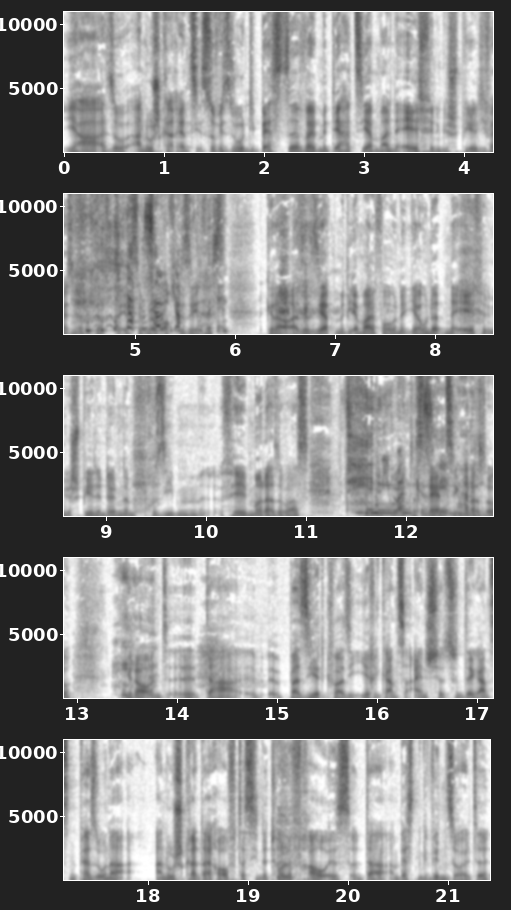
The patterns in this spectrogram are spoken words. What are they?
ja, also Anushka Renzi ist sowieso die beste, weil mit der hat sie ja mal eine Elfin gespielt. Ich weiß nicht, ob du das bei Instagram auch gesehen hast. Genau, also sie hat mit ihr mal vor 100 Jahrhunderten eine Elfin gespielt in irgendeinem ProSieben-Film oder sowas. Die niemand das gesehen Dancing hat. oder so. Genau, und äh, da äh, basiert quasi ihre ganze Einschätzung der ganzen Persona Anushka darauf, dass sie eine tolle Frau ist und da am besten gewinnen sollte.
